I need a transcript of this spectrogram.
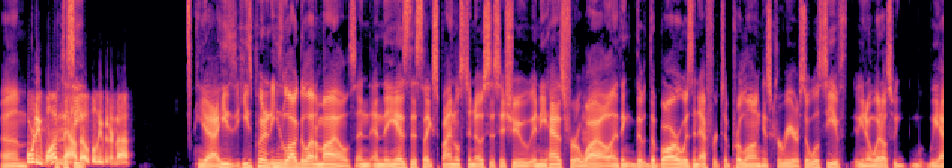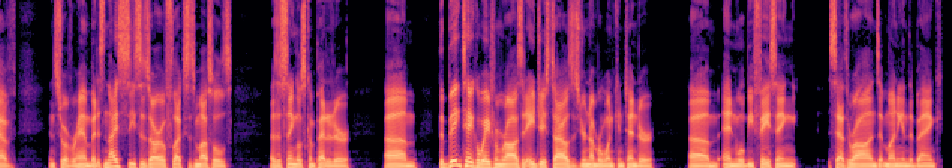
Um 41 now see, though, believe it or not. Yeah, he's he's put in, he's logged a lot of miles, and and he has this like spinal stenosis issue, and he has for a while. I think the the bar was an effort to prolong his career. So we'll see if you know what else we we have in store for him. But it's nice to see Cesaro flex his muscles as a singles competitor. Um, the big takeaway from Raw is that AJ Styles is your number one contender, um, and will be facing Seth Rollins at Money in the Bank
